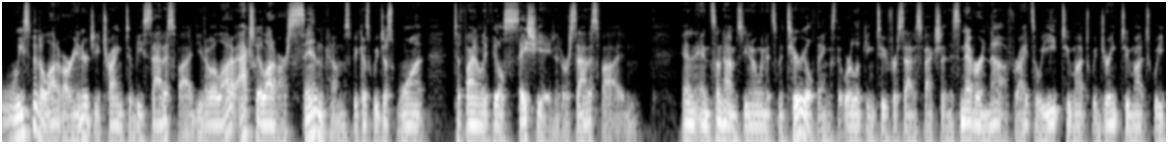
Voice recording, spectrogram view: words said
we spend a lot of our energy trying to be satisfied. You know, a lot of actually, a lot of our sin comes because we just want to finally feel satiated or satisfied. And, and sometimes, you know, when it's material things that we're looking to for satisfaction, it's never enough, right? So we eat too much, we drink too much, we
